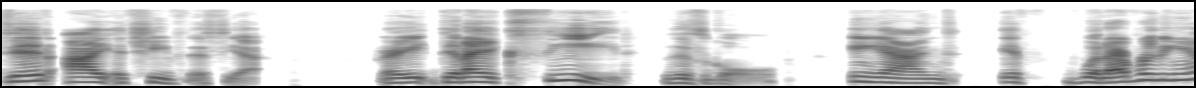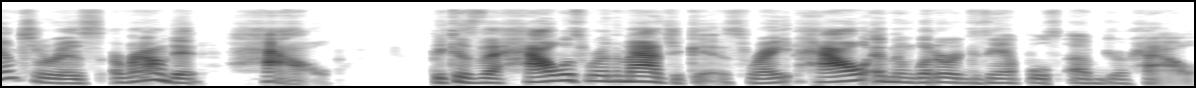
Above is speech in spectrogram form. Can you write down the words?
did I achieve this yet? Right? Did I exceed this goal? And if whatever the answer is around it, how? because the how is where the magic is, right? How and then what are examples of your how?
